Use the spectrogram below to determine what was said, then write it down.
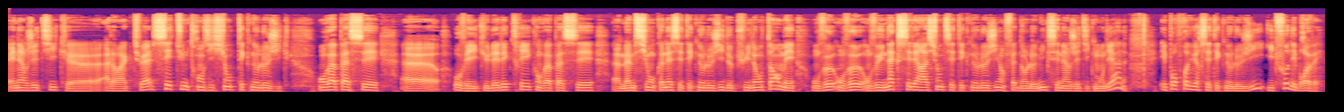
énergétique à l'heure actuelle, c'est une transition technologique. On va passer aux véhicules électriques, on va passer, même si on connaît ces technologies depuis longtemps, mais on veut, on veut, on veut une accélération de ces technologies en fait dans le mix énergétique mondial. Et pour produire ces technologies, il faut des brevets.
